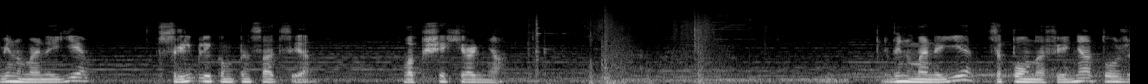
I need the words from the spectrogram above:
Він у мене є. В сріблі компенсація. Вообще херня. Він у мене є, це повна фігня теж.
